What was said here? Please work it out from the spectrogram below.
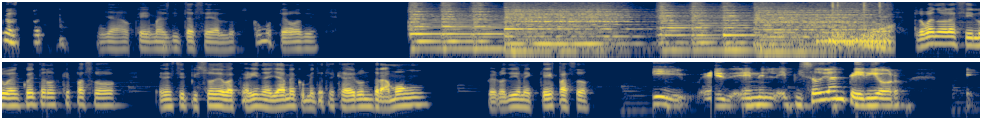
Ya, ok, maldita sea, Lux. ¿Cómo te odio? Pero bueno, ahora sí, Luen, cuéntanos qué pasó en este episodio de Bacarina. Ya me comentaste que había un dramón, pero dime, ¿qué pasó? Y en el episodio anterior, eh,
